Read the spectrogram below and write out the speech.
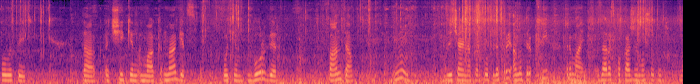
полетить. Так, чікен Макнагетс, потім бургер, фанта. Ну, звичайна картопля фрі. А ну фрі тримай. Зараз покажемо, що тут. Ну,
